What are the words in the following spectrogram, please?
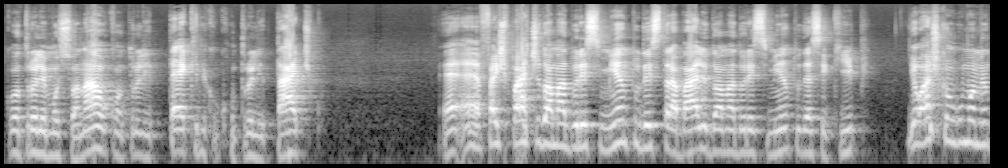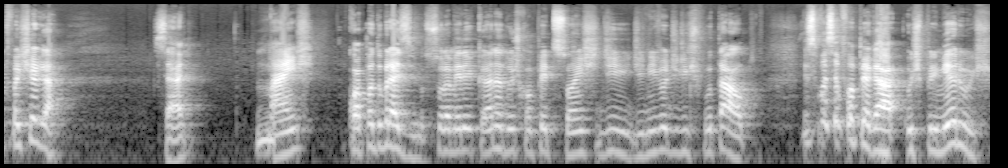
Controle emocional, controle técnico, controle tático. É, é, faz parte do amadurecimento desse trabalho, do amadurecimento dessa equipe. E eu acho que em algum momento vai chegar. Sabe? Mas Copa do Brasil, Sul-Americana, duas competições de, de nível de disputa alto. E se você for pegar os primeiros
